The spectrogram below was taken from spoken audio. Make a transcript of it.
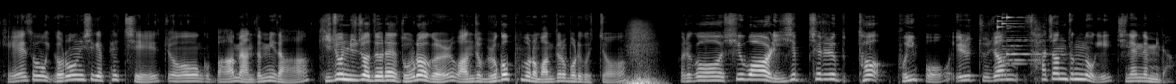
계속 이런 식의 패치 조금 마음에 안 듭니다. 기존 유저들의 노력을 완전 물거품으로 만들어버리고 있죠 그리고 10월 27일부터 V4 1주 전 사전 등록이 진행됩니다.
